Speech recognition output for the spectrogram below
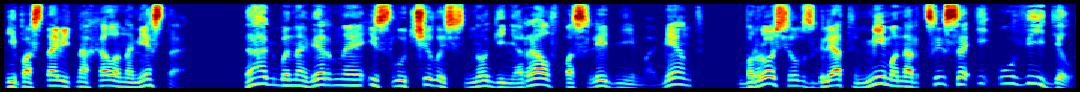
и поставить нахала на место. Так бы, наверное, и случилось, но генерал в последний момент бросил взгляд мимо нарцисса и увидел,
